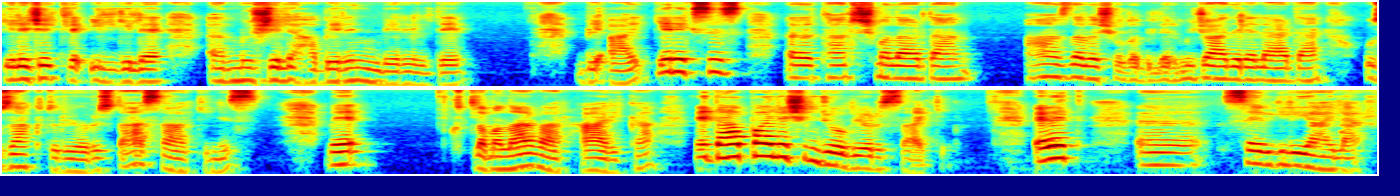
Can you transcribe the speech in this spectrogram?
gelecekle ilgili e, müjdeli haberin verildiği bir ay. Gereksiz e, tartışmalardan, ağız olabilir, mücadelelerden uzak duruyoruz. Daha sakiniz ve kutlamalar var harika ve daha paylaşımcı oluyoruz sanki. Evet e, sevgili yaylar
